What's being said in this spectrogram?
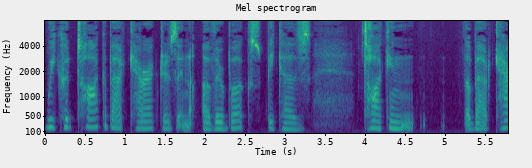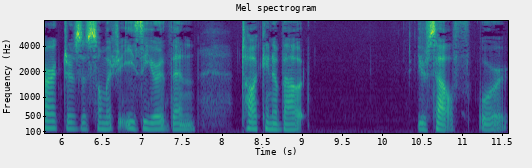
we could talk about characters in other books because talking about characters is so much easier than talking about yourself or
